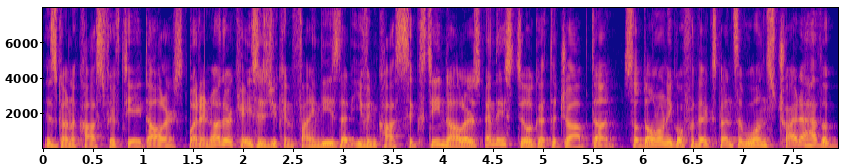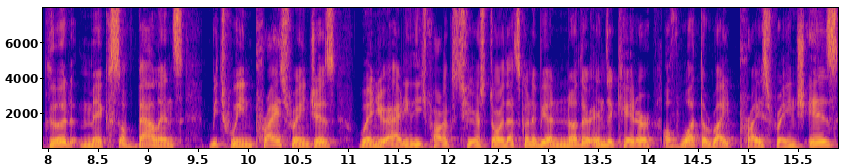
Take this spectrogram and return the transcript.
is going to cost $58. But in other cases, you can find these that even cost $16 and they still get the job done. So don't only go for the expensive ones, try to have a good mix of balance between price ranges when you're adding these products to your store. That's going to be another indicator of what the right price range is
